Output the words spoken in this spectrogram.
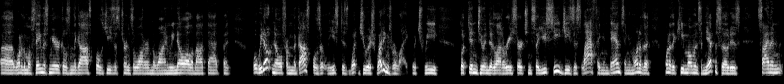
uh, one of the most famous miracles in the Gospels. Jesus turns the water into wine. We know all about that. But what we don't know from the Gospels, at least, is what Jewish weddings were like, which we looked into and did a lot of research. And so you see Jesus laughing and dancing. And one of the one of the key moments in the episode is Simon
